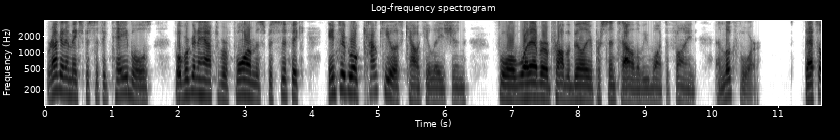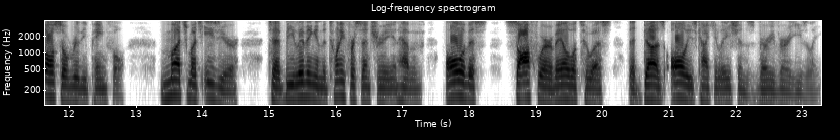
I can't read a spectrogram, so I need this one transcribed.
we're not going to make specific tables, but we're going to have to perform a specific integral calculus calculation for whatever probability or percentile that we want to find and look for. That's also really painful. Much, much easier to be living in the 21st century and have all of this software available to us that does all these calculations very, very easily.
